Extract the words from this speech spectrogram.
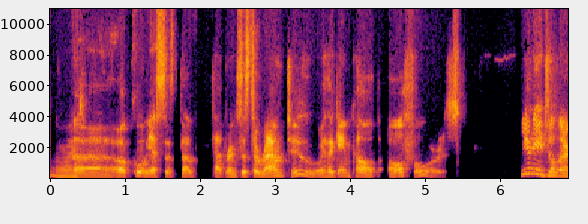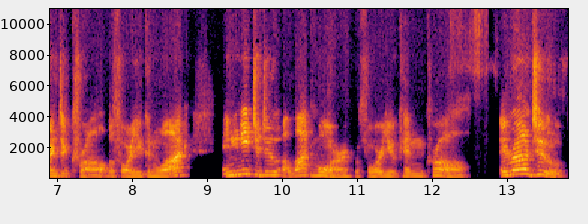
All right. Uh, oh, cool. Yes, that- that, that brings us to round two with a game called All Fours. you need to learn to crawl before you can walk, and you need to do a lot more before you can crawl. In round two,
